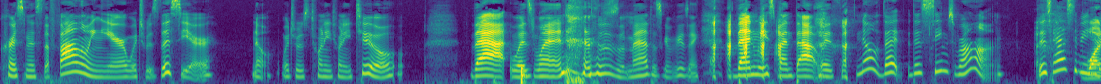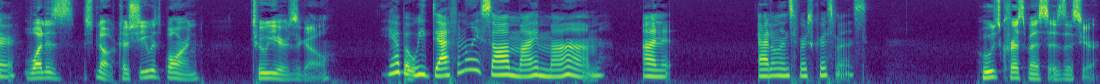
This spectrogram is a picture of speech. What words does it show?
Christmas the following year, which was this year, no, which was 2022. That was when this is math is confusing. then we spent that with no that this seems wrong. This has to be What her. what is no, because she was born two years ago. Yeah, but we definitely saw my mom on Adeline's first Christmas. Whose Christmas is this year?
